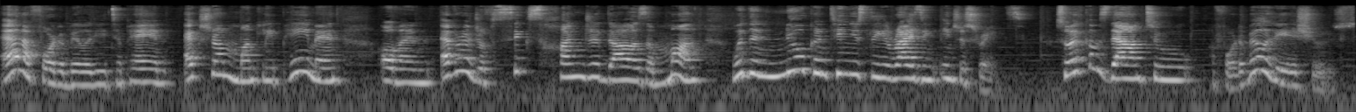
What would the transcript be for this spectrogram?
and affordability to pay an extra monthly payment of an average of $600 a month with the new continuously rising interest rates. So it comes down to affordability issues.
